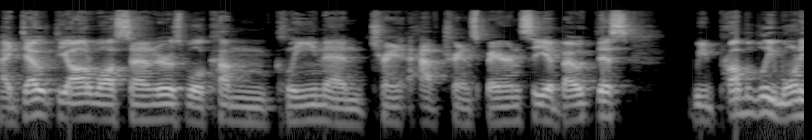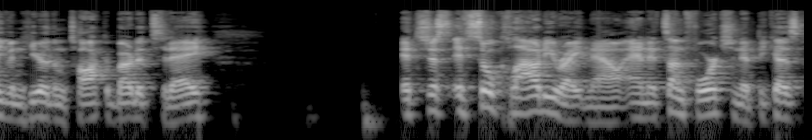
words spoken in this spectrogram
I doubt the Ottawa Senators will come clean and tra- have transparency about this. We probably won't even hear them talk about it today. It's just, it's so cloudy right now. And it's unfortunate because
